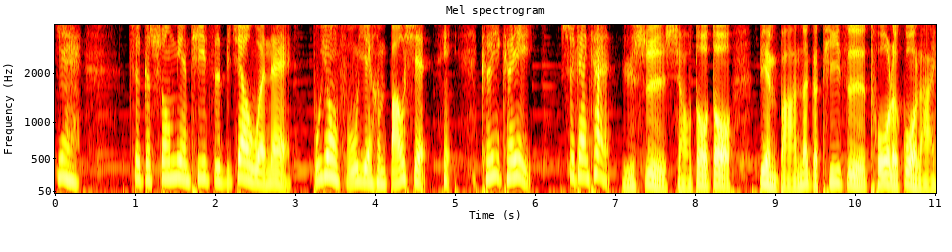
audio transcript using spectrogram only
耶，这个双面梯子比较稳哎，不用扶也很保险，嘿，可以可以。试看看。于是小豆豆便把那个梯子拖了过来，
